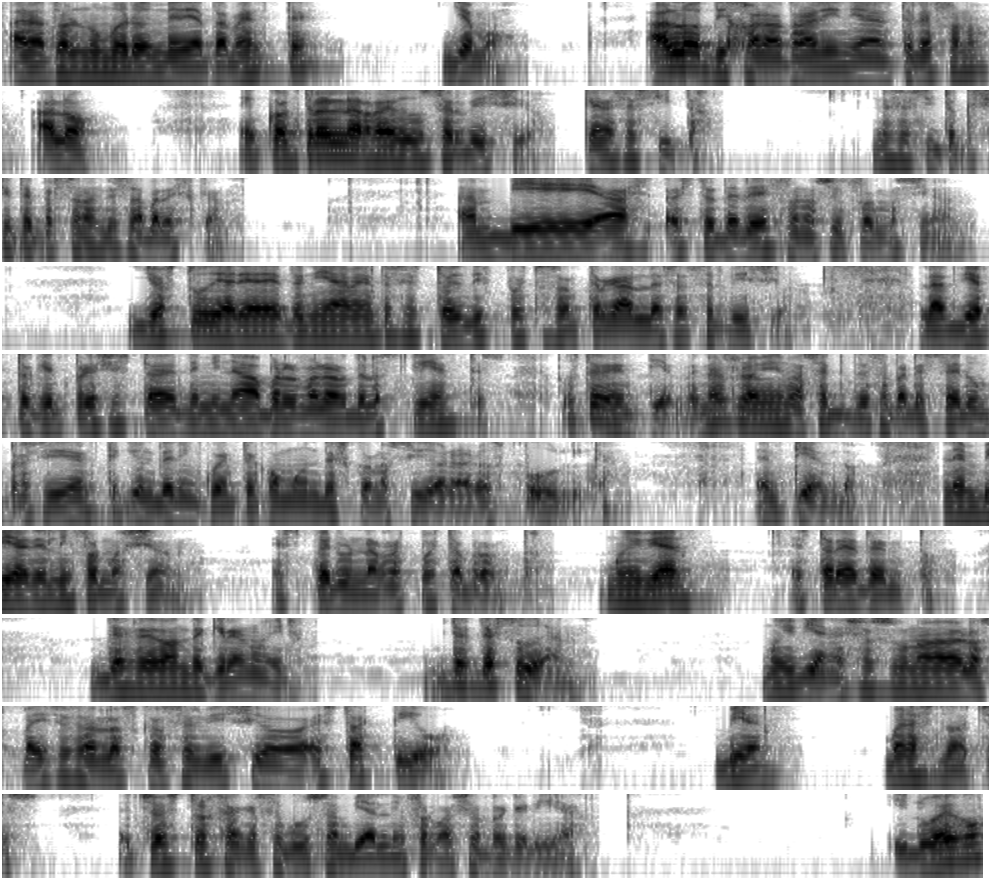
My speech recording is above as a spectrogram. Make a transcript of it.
Anotó el número inmediatamente. Llamó. Aló, dijo a la otra línea del teléfono. Aló. Encontré en la red un servicio. ¿Qué necesita? Necesito que siete personas desaparezcan. Envíe a, este teléfono su información. Yo estudiaré detenidamente si estoy dispuesto a entregarle ese servicio. Le advierto que el precio está determinado por el valor de los clientes. Usted me entiende, no es lo mismo hacer desaparecer un presidente que un delincuente común desconocido a la luz pública. Entiendo. Le enviaré la información. Espero una respuesta pronto. Muy bien. Estaré atento. ¿Desde dónde quieren huir? Desde Sudán. Muy bien, eso es uno de los países a los que el servicio está activo. Bien, buenas noches. Hecho esto, hacker se puso a enviar la información requerida. Y luego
